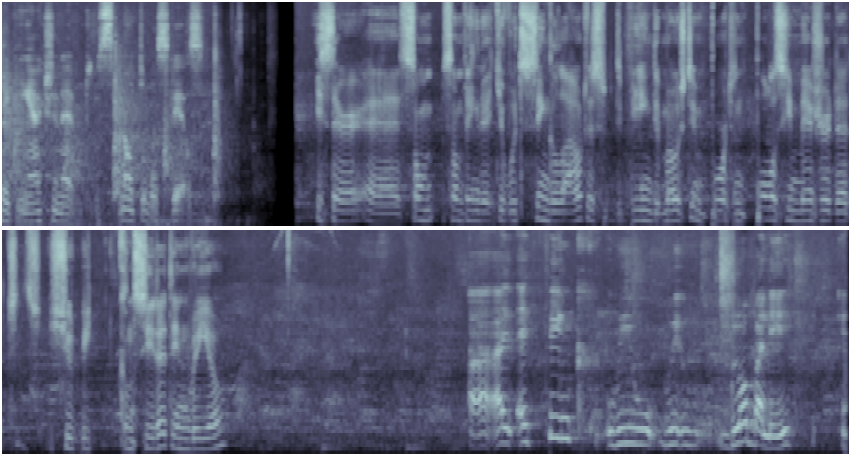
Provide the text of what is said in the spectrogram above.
taking action at multiple scales. Is there uh, some something that you would single out as being the most important policy measure that should be considered in Rio? I, I think we, we globally, uh,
